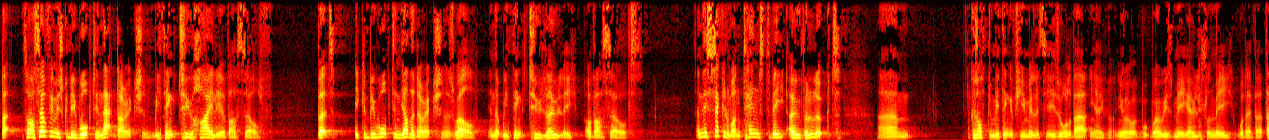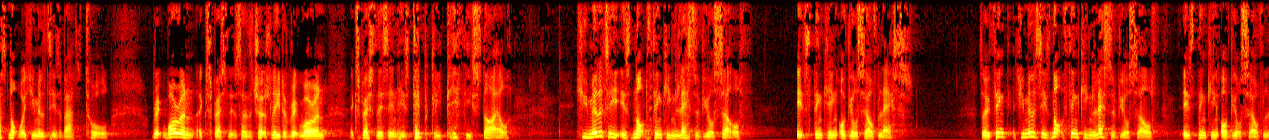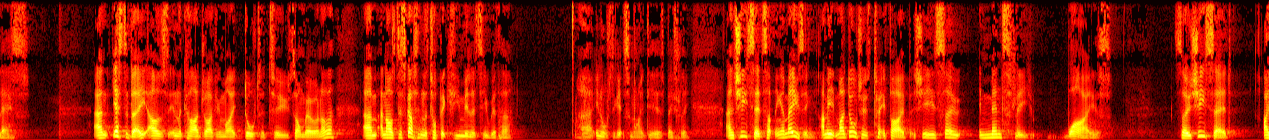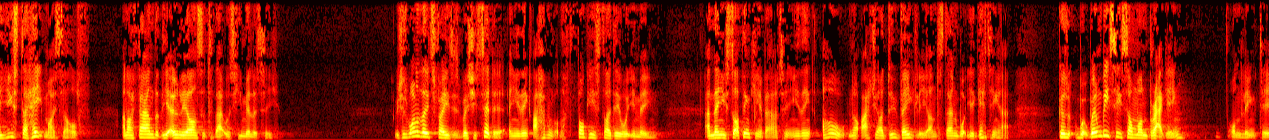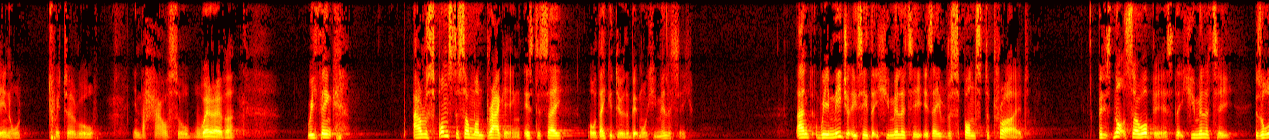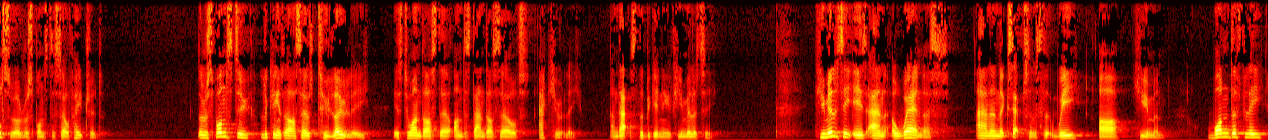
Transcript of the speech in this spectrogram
But, so our self-image can be warped in that direction. We think too highly of ourselves. But it can be warped in the other direction as well, in that we think too lowly of ourselves. And this second one tends to be overlooked. Um, because often we think of humility as all about, you know, you know, woe is me, oh little me, whatever. That's not what humility is about at all. Rick Warren expressed it, so the church leader, Rick Warren, expressed this in his typically pithy style. Humility is not thinking less of yourself, it's thinking of yourself less. So think, humility is not thinking less of yourself, it's thinking of yourself less. And yesterday, I was in the car driving my daughter to somewhere or another, um, and I was discussing the topic humility with her, uh, in order to get some ideas, basically. And she said something amazing. I mean, my daughter is 25, but she is so immensely wise. So she said, I used to hate myself, and I found that the only answer to that was humility. Which is one of those phrases where she said it, and you think, I haven't got the foggiest idea what you mean. And then you start thinking about it, and you think, oh, no, actually, I do vaguely understand what you're getting at. Because when we see someone bragging on LinkedIn or Twitter or in the house or wherever, we think our response to someone bragging is to say, well, they could do with a bit more humility. And we immediately see that humility is a response to pride. But it's not so obvious that humility is also a response to self hatred. The response to looking at ourselves too lowly is to understand ourselves accurately. And that's the beginning of humility. Humility is an awareness and an acceptance that we are human. Wonderfully,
